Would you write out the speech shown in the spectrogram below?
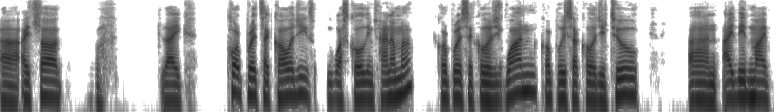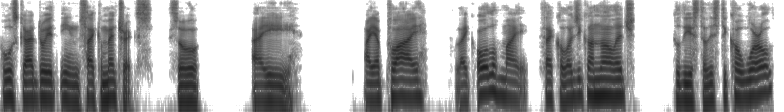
Uh, I thought like corporate psychology was called in Panama, corporate psychology one, corporate psychology two. And I did my postgraduate in psychometrics. So I, I apply like all of my psychological knowledge to the statistical world.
